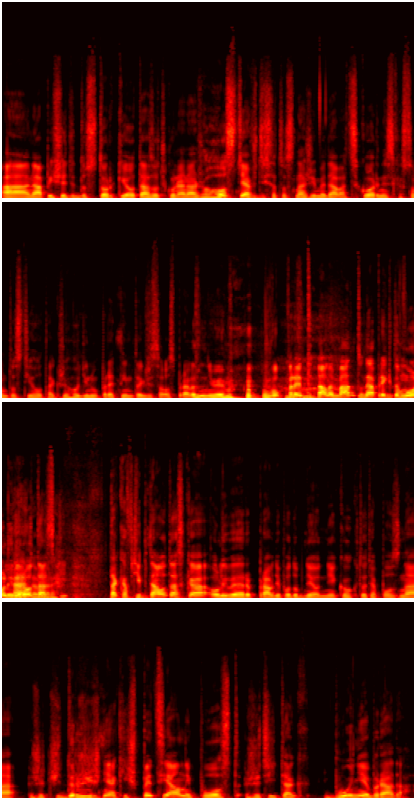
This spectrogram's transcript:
a napíšete do storky otázočku na nášho hostia. Vždy sa to snažíme dávať skôr. Dneska som to stihol takže hodinu predtým, takže sa ospravedlňujem vopred. Ale mám tu napriek tomu Oliver Aj, otázky. Dobre. Taká vtipná otázka, Oliver, pravdepodobne od niekoho, kto ťa pozná, že či držíš nejaký špeciálny pôst, že ti tak bujne brada?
